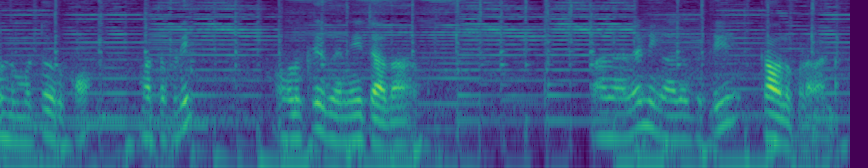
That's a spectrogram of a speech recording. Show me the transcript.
ஒன்று மட்டும் இருக்கும். மற்றபடி உங்களுக்கு இது நீட்டாக தான். அதனால் நீங்கள் அதை பற்றி கவலைப்பட வேண்டாம்.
